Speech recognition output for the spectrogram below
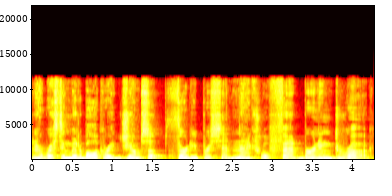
and a resting metabolic rate jumps up 30%, an actual fat-burning drug.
